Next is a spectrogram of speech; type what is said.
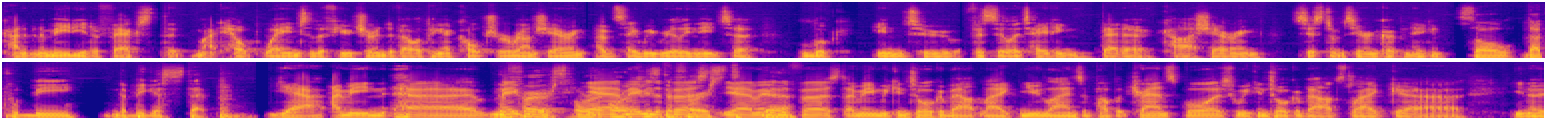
kind of an immediate effect that might help way into the future and developing a culture around sharing, I would say we really need to look into facilitating better car sharing systems here in Copenhagen. So that would be the biggest step. Yeah, I mean, uh, maybe first, or, yeah, or maybe the, the first. first. Yeah, maybe yeah. the first. I mean, we can talk about like new lines of public transport. We can talk about like, uh, you know,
